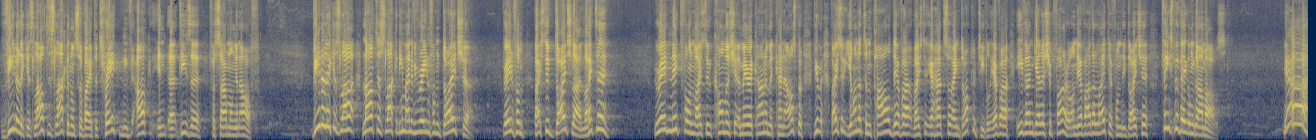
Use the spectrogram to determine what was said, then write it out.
widerliches, lautes Lachen und so weiter treten auch in äh, diese Versammlungen auf. Widerliches, la lautes Lachen, ich meine, wir reden vom Deutschen. Wir reden vom, weißt du, Deutschland, Leute. Wir reden nicht von, weißt du, komische Amerikaner mit keiner Ausbildung. Wir, weißt du, Jonathan Paul, der war, weißt du, er hat so einen Doktortitel. Er war evangelischer Pfarrer und er war der Leiter von der deutschen Pfingstbewegung damals. Ja.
